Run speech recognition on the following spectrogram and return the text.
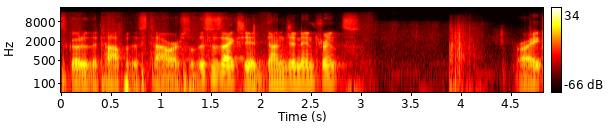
Let's go to the top of this tower. So this is actually a dungeon entrance, right?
